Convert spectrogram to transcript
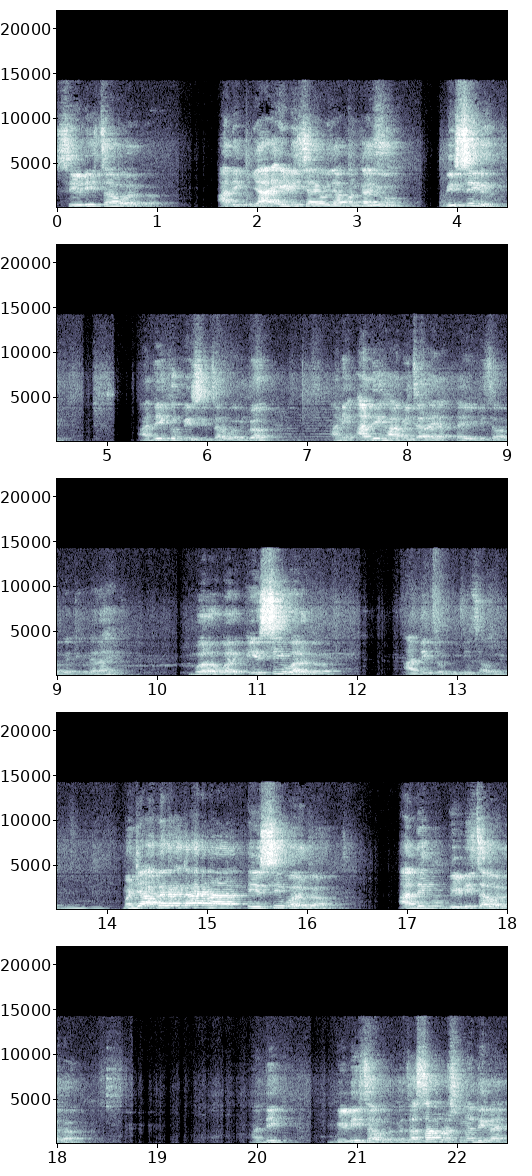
सीडीचा वर्ग. अधिक या एडीच्या ऐवजी आपण काय लिहू? बीसी लिहू. अधिक बीसीचा वर्ग आणि अधिक हा बिचारा आता एबीचा वर्ग तिकडे राहील. बरोबर एसी वर्ग अधिक बीडीचा वर्ग. म्हणजे आपल्याकडे काय येणार? एसी वर्ग अधिक बीडीचा वर्ग. अधिक बीडीचा वर्ग. जसा प्रश्न दिलाय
